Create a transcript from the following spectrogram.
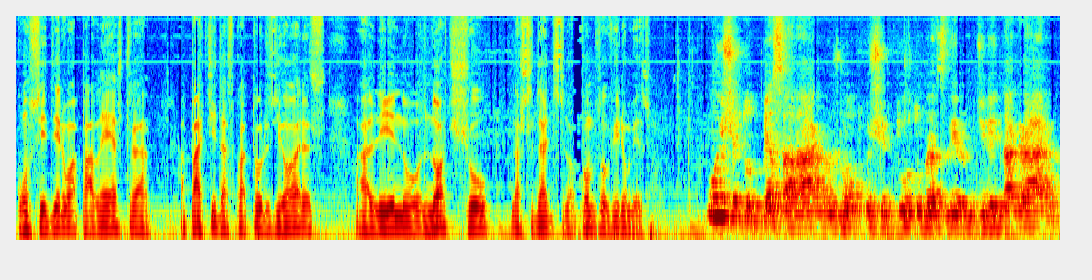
conceder uma palestra a partir das 14 horas ali no Norte Show, na cidade de Sinop. Vamos ouvir o mesmo. O Instituto Pensar Agro, junto com o Instituto Brasileiro de Direito Agrário,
